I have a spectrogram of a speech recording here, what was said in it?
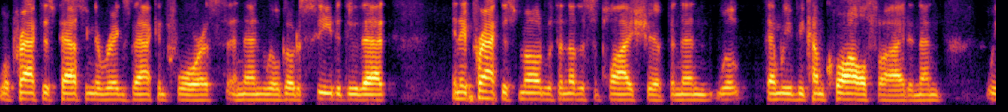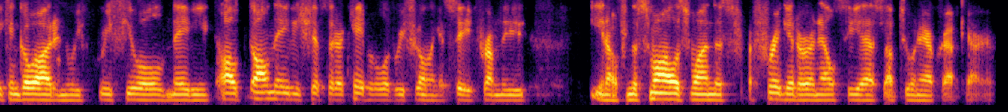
We'll practice passing the rigs back and forth, and then we'll go to sea to do that in a practice mode with another supply ship, and then we'll then we become qualified, and then we can go out and re- refuel Navy all all Navy ships that are capable of refueling at sea, from the you know from the smallest one, this frigate or an LCS, up to an aircraft carrier.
